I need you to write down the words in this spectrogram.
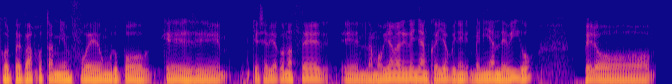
Golpes Bajos también fue un grupo que, que se vio a conocer en la movida madrileña, aunque ellos venían de Vigo, pero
